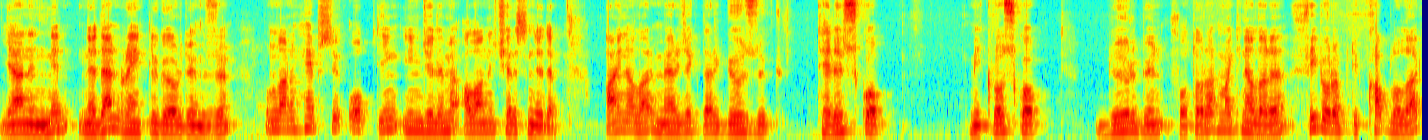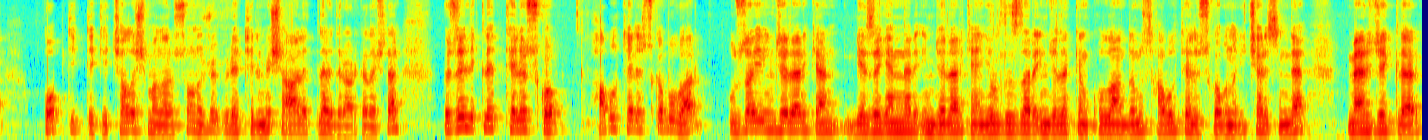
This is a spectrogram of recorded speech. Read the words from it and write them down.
yani ne, neden renkli gördüğümüzü bunların hepsi optiğin inceleme alanı içerisindedir. Aynalar, mercekler, gözlük, teleskop, mikroskop, dürbün, fotoğraf makineleri, fiber optik kablolar optikteki çalışmalar sonucu üretilmiş aletlerdir arkadaşlar. Özellikle teleskop, Hubble teleskobu var. Uzayı incelerken, gezegenleri incelerken, yıldızları incelerken kullandığımız Hubble teleskobunun içerisinde mercekler,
